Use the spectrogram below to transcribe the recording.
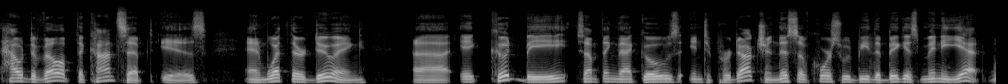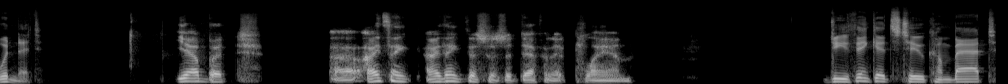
how developed the concept is and what they're doing uh, it could be something that goes into production. This, of course, would be the biggest mini yet, wouldn't it? Yeah, but uh, I think I think this is a definite plan. Do you think it's to combat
